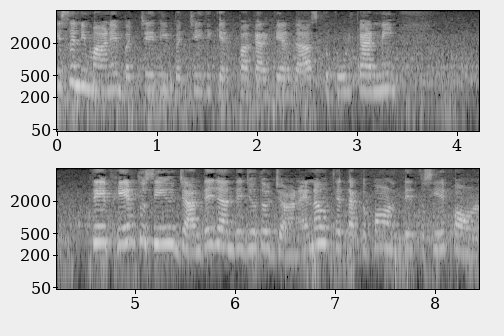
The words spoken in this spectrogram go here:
ਇਸ ਨਿਮਾਣੇ ਬੱਚੇ ਦੀ, ਬੱਚੀ ਦੀ ਕਿਰਪਾ ਕਰਕੇ ਅਰਦਾਸ ਕਬੂਲ ਕਰਨੀ। ਤੇ ਫਿਰ ਤੁਸੀਂ ਜਾਂਦੇ ਜਾਂਦੇ ਜਦੋਂ ਜਾਣਾ ਹੈ ਨਾ, ਉੱਥੇ ਤੱਕ ਪਾਉਣ ਤੇ ਤੁਸੀਂ ਇਹ ਪਾਉਣ।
